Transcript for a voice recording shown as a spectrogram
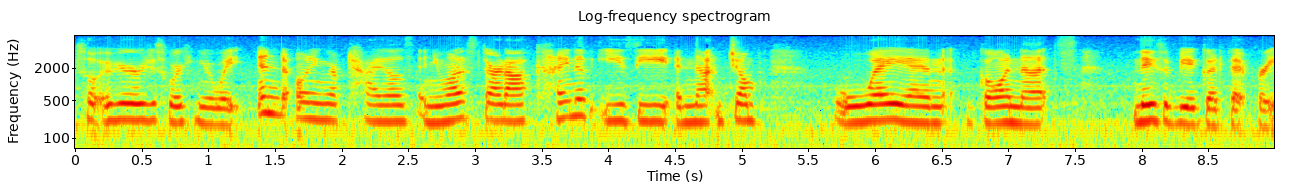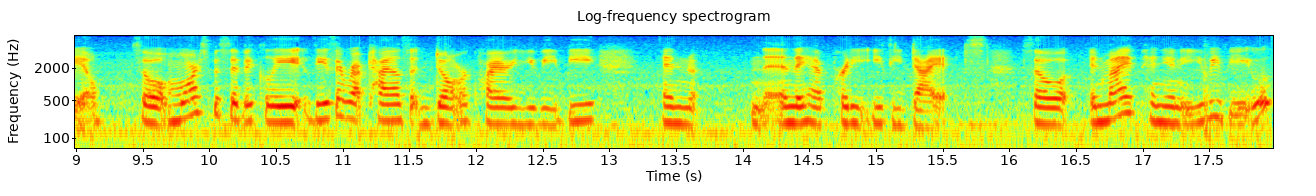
So if you're just working your way into owning reptiles and you want to start off kind of easy and not jump way in going nuts these would be a good fit for you so more specifically, these are reptiles that don't require UVB and, and they have pretty easy diets. So in my opinion, UVB,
